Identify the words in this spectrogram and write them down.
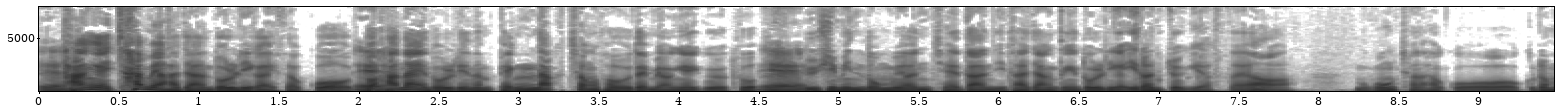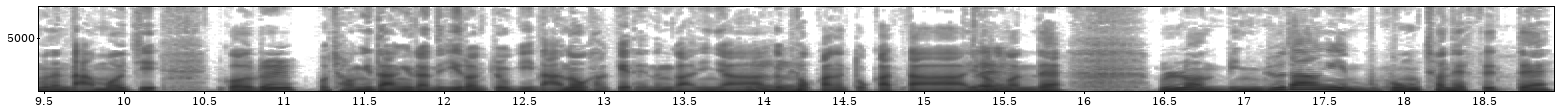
예. 당에 참여하자는 논리가 있었고 또 예. 하나의 논리는 백낙청 서울대 명예교수 예. 유시민 노무현 재단 이사장 등의 논리가 이런 쪽이었어요. 무공천하고 그러면은 나머지 거를 뭐 정의당이라든 이런 쪽이 나눠 갖게 되는 거 아니냐. 그 음. 효과는 똑같다. 이런 네. 건데 물론 민주당이 무공천 했을 때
